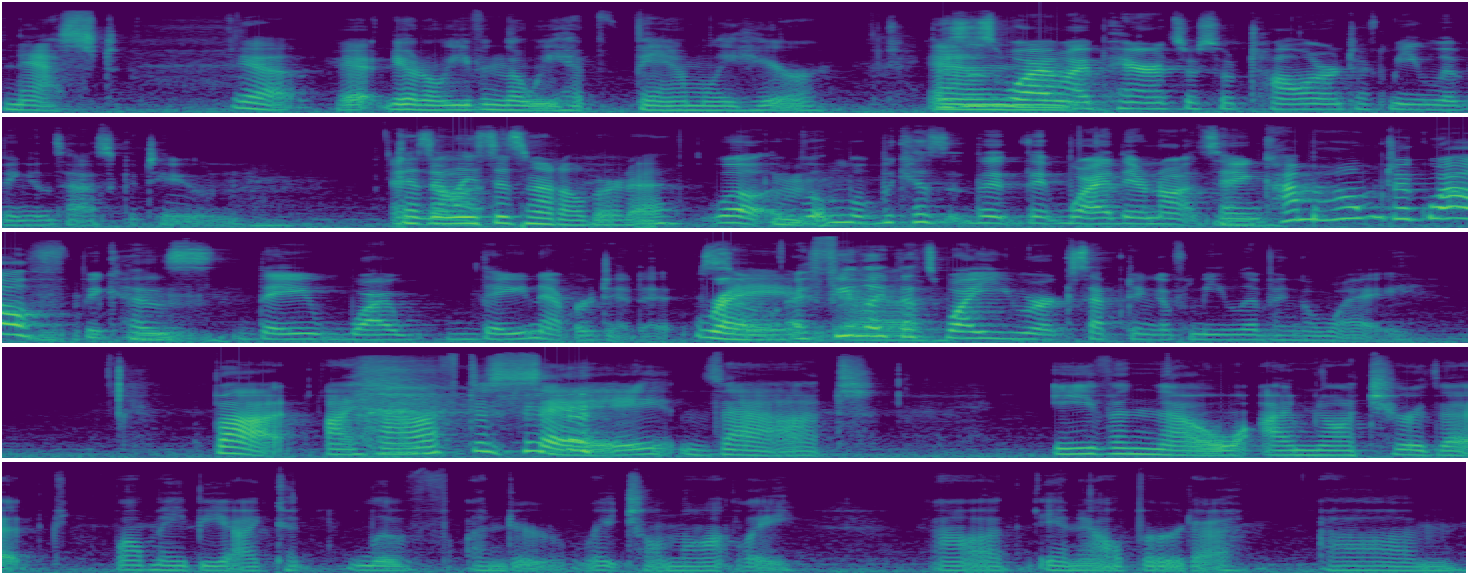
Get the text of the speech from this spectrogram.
nest. Yeah. Eh, You know, even though we have family here. This is why my parents are so tolerant of me living in Saskatoon. Because at least it's not Alberta. well, well, because the, the, why they're not saying come home to Guelph because they why they never did it. So Right. I feel like that's why you were accepting of me living away. But I have to say that even though I'm not sure that, well, maybe I could live under Rachel Notley uh, in Alberta, um,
